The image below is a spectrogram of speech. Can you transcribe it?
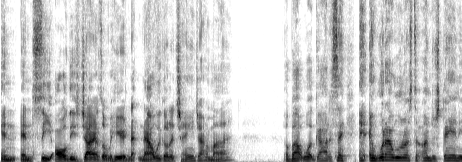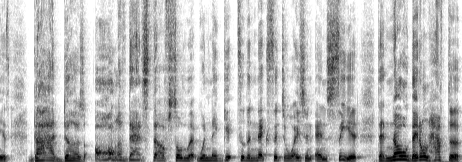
and, and see all these giants over here. Now we're going to change our mind about what God is saying. And, and, what I want us to understand is God does all of that stuff so that when they get to the next situation and see it, that no, they don't have to,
